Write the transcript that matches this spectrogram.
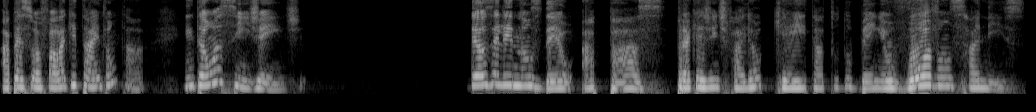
a pessoa fala que tá, então tá. Então assim, gente, Deus ele nos deu a paz para que a gente fale, ok, tá tudo bem, eu vou avançar nisso.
